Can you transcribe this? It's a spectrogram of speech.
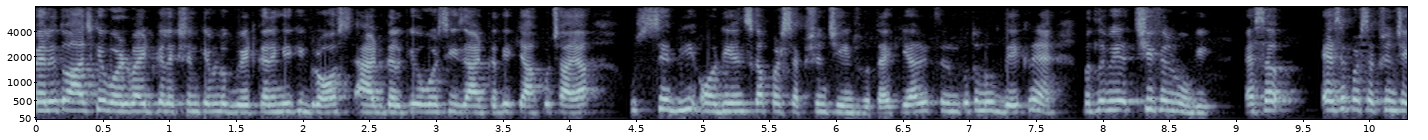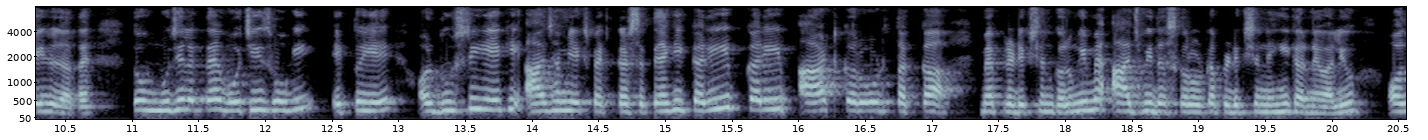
पहले तो आज के वर्ल्ड वाइड कलेक्शन के हम लोग वेट करेंगे कि ग्रॉस ऐड करके ओवरसीज ऐड करके क्या कुछ आया। उससे भी ऑडियंस का परसेप्शन चेंज होता है कि यार फ़िल्म को तो लोग देख रहे हैं। मतलब ये अच्छी फ़िल्म होगी। ऐसा, ऐसे परसेप्शन चेंज हो जाता है। तो मुझे लगता है वो चीज़ होगी। एक तो ये, और दूसरी ये कि आज हम ये एक्सपेक्ट कर सकते हैं कि करीब करीब आठ करोड़ तक का मैं प्रिडिक्शन करूँगी। मैं आज भी दस करोड़ का प्रिडिक्शन नहीं करने वाली हूँ। All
